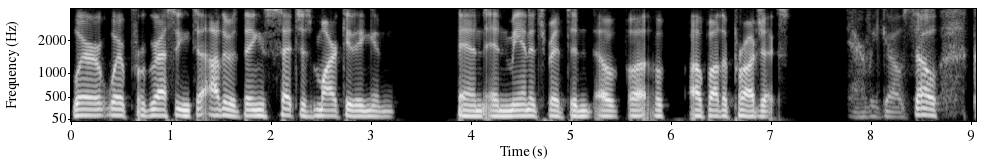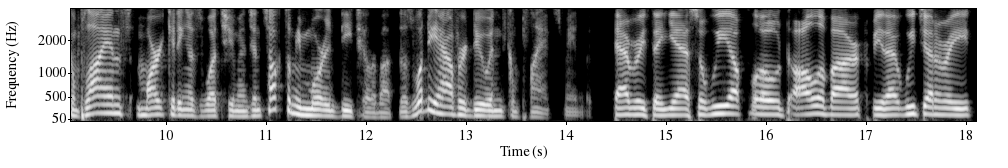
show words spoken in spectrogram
we're we're progressing to other things such as marketing and and and management and of uh, of, of other projects. There we go. So compliance, marketing is what you mentioned. Talk to me more in detail about those. What do you have her do in compliance mainly? Everything. Yeah. So we upload all of our, you know, we generate,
